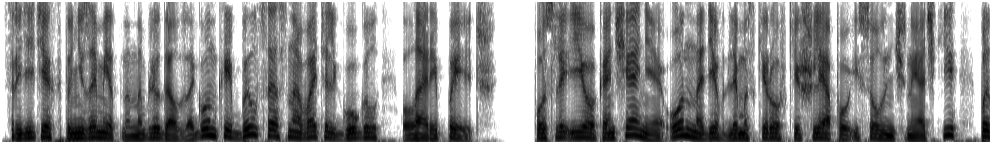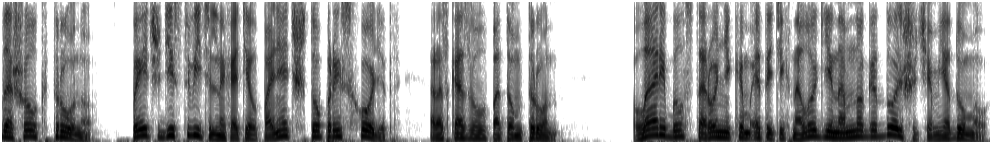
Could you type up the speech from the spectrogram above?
Среди тех, кто незаметно наблюдал за гонкой, был сооснователь Google Ларри Пейдж. После ее окончания он, надев для маскировки шляпу и солнечные очки, подошел к Труну. Пейдж действительно хотел понять, что происходит, рассказывал потом Трун. Ларри был сторонником этой технологии намного дольше, чем я думал.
